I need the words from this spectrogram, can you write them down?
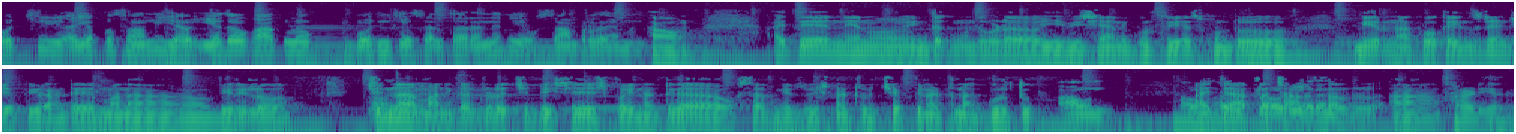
వచ్చి అయ్యప్ప స్వామి ఏదో ఒక ఆకులో భోజనం చేసి వెళ్తారనేది ఒక సాంప్రదాయం అండి. అవును. అయితే నేను ఇంతకు ముందు కూడా ఈ విషయాన్ని గుర్తు చేసుకుంటూ మీరు నాకు ఒక ఇన్సిడెంట్ చెప్పారు. అంటే మన విరిలో చిన్న మణికంఠుడు వచ్చి భిక్ష చేసిపోయినట్టుగా ఒకసారి మీరు చూసినట్టు చెప్పినట్టు నాకు గుర్తు. అవును. అయితే అట్లా చాలా సార్లు థర్డ్ ఇయర్.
